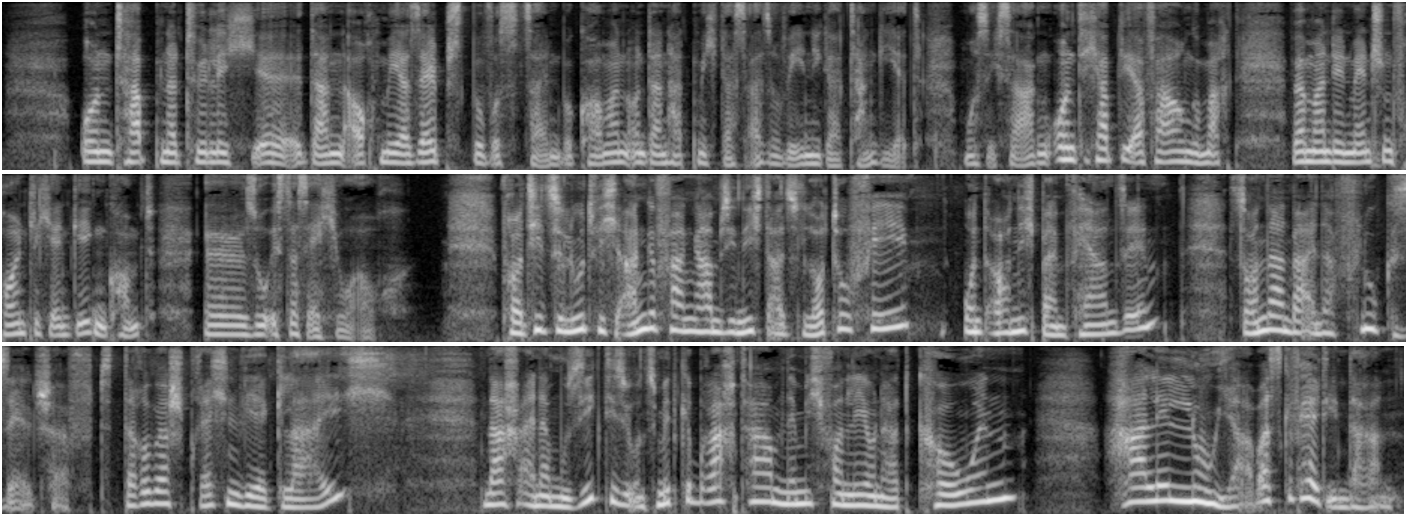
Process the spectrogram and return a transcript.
und habe natürlich äh, dann auch mehr Selbstbewusstsein bekommen und dann hat mich das also weniger tangiert, muss ich sagen. Und ich habe die Erfahrung gemacht, wenn man den Menschen freundlich entgegenkommt, äh, so ist das Echo auch. Frau Tietze-Ludwig, angefangen haben Sie nicht als Lottofee und auch nicht beim Fernsehen, sondern bei einer Fluggesellschaft. Darüber sprechen wir gleich nach einer Musik, die Sie uns mitgebracht haben, nämlich von Leonard Cohen, Halleluja. Was gefällt Ihnen daran?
